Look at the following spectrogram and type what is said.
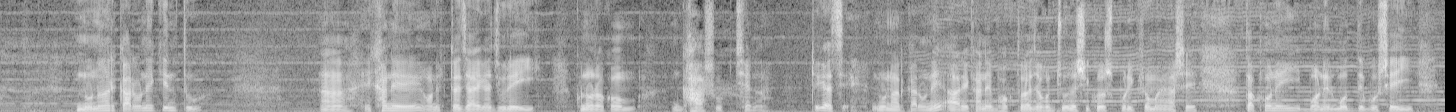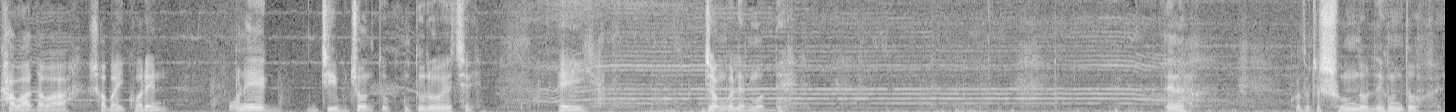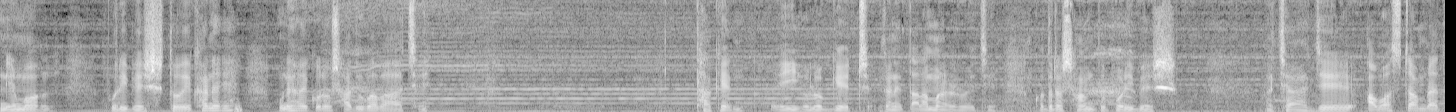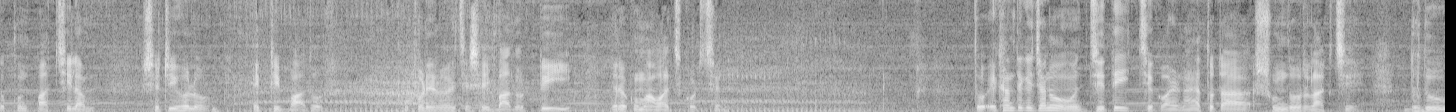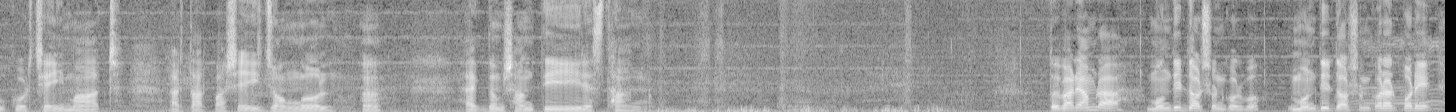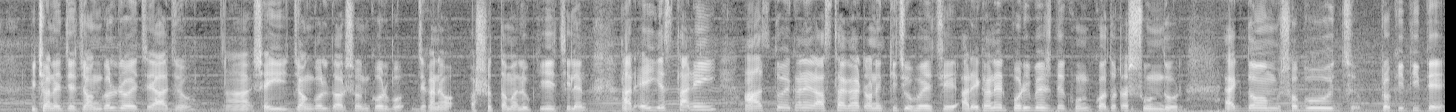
নোনার কারণে কিন্তু এখানে অনেকটা জায়গা জুড়েই কোনো রকম ঘাস উঠছে না। ঠিক আছে, নোনার কারণে। আর এখানে ভক্তরা যখন চৌরাশি ক্রোশ পরিক্রমায় আসে, তখন এই বনের মধ্যে বসেই খাওয়া দাওয়া সবাই করেন। অনেক জীবজন্তু কিন্তু রয়েছে এই জঙ্গলের মধ্যে। তাই না? কতটা সুন্দর দেখুন তো, নির্মল পরিবেশ। তো এখানে মনে হয় কোনো সাধু বাবা আছে, থাকেন। এই হলো গেট এখানে তালা মারা রয়েছে। কতটা শান্ত পরিবেশ। আচ্ছা যে আওয়াজটা আমরা এতক্ষণ পাচ্ছিলাম, সেটি হলো একটি বাদর। উপরে রয়েছে, সেই বাদরটিই এরকম আওয়াজ করছেন তো এখান থেকে যেন যেতে ইচ্ছে করে না, এতটা সুন্দর লাগছে। ধুধু করছে এই মাঠ, আর তার পাশে এই জঙ্গল হ্যাঁ? একদম শান্তির স্থান। তো এবারে আমরা মন্দির দর্শন করব। মন্দির দর্শন করার পরে পিছনে যে জঙ্গল রয়েছে আজও সেই জঙ্গল দর্শন করব, যেখানে অশ্বত্থামা লুকিয়েছিলেন। আর এই স্থানেই আজ তো এখানে রাস্তাঘাট অনেক কিছু হয়েছে। আর এখানের পরিবেশ দেখুন কতটা সুন্দর। একদম সবুজ প্রকৃতিতে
